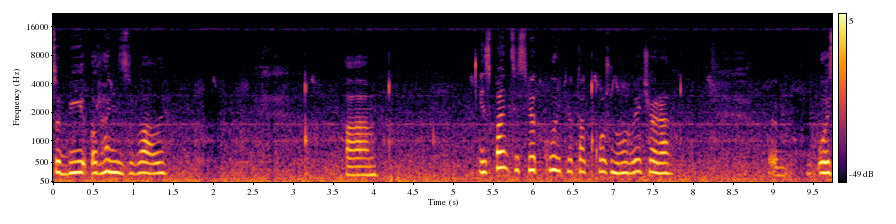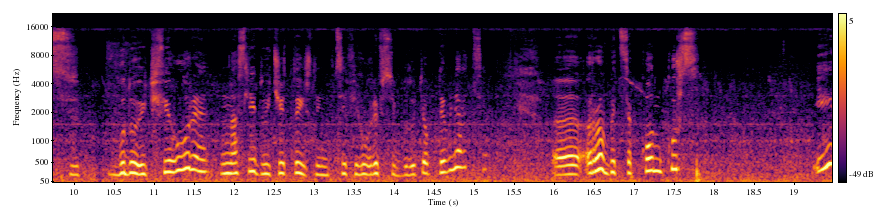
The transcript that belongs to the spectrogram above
собі організували. А іспанці святкують отак кожного вечора. Е, Ось будують фігури. На слідуючий тиждень ці фігури всі будуть обдивлятися. Е, Робиться конкурс і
